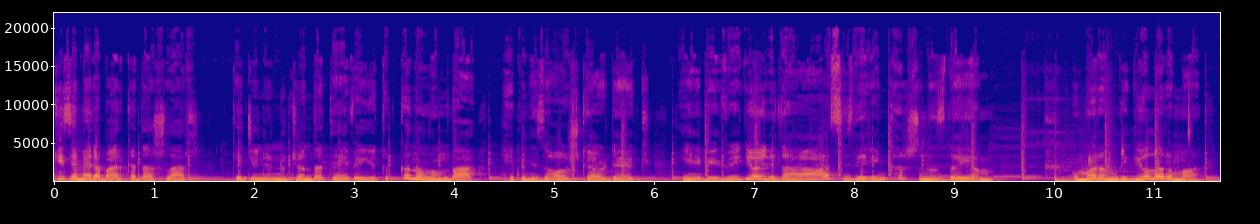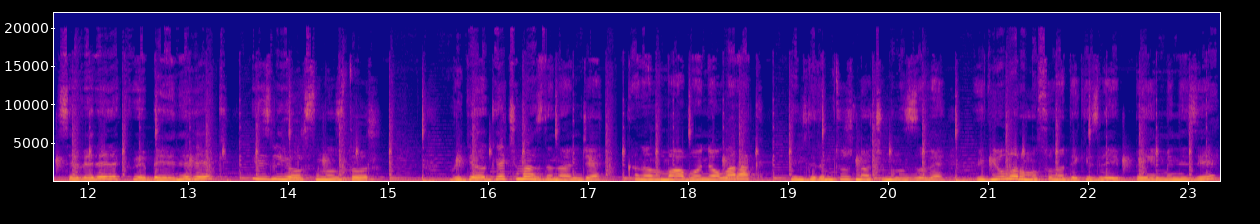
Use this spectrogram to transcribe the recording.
Herkese merhaba arkadaşlar. Gecenin Ucunda TV YouTube kanalımda hepinizi hoş gördük. Yeni bir video ile daha sizlerin karşınızdayım. Umarım videolarımı severek ve beğenerek izliyorsunuzdur. Video geçmezden önce kanalıma abone olarak bildirim tuşunu açmanızı ve videolarımı sona dek izleyip beğenmenizi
